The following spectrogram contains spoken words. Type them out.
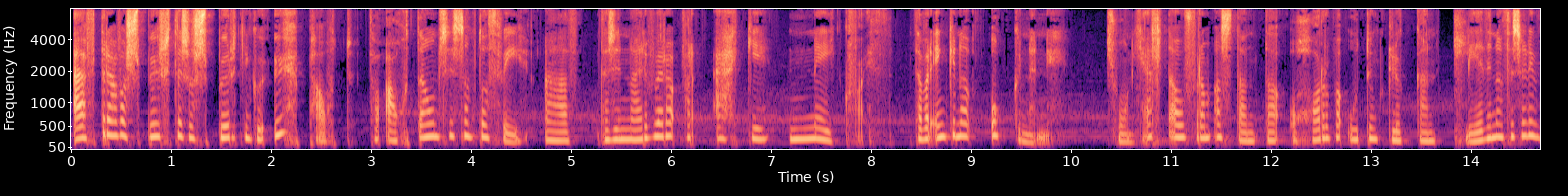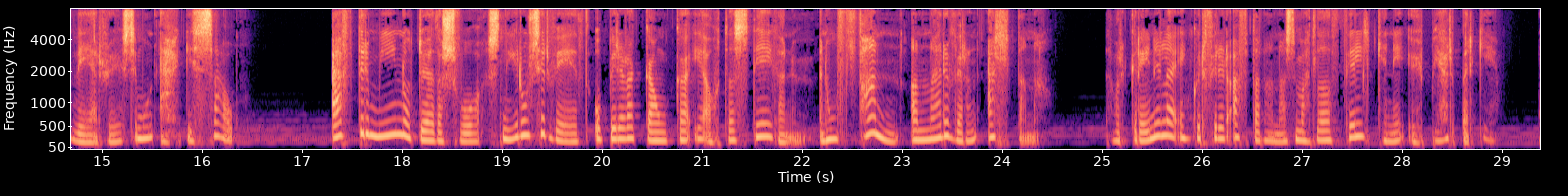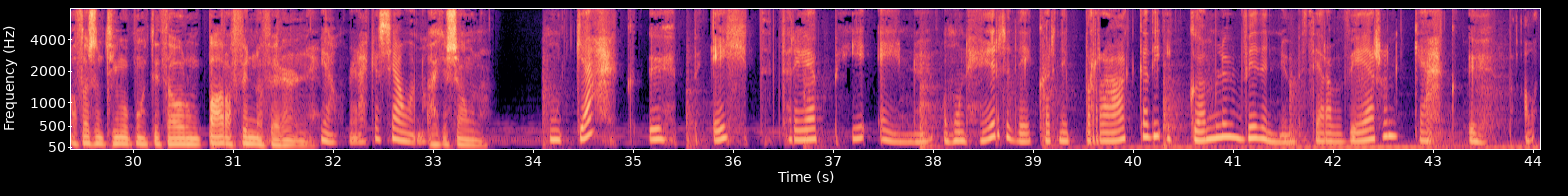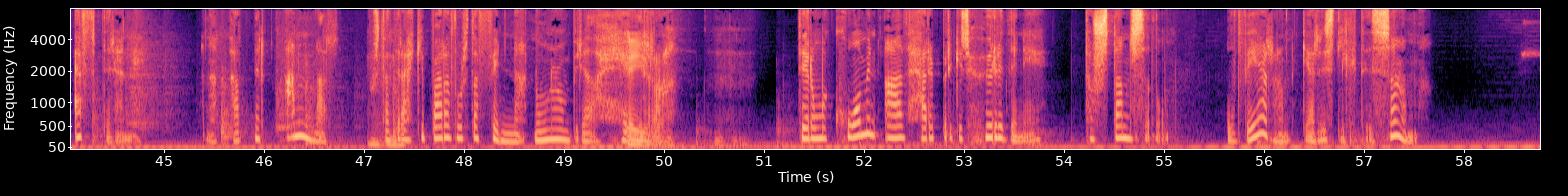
Eftir að hafa spurt þessa spurningu upphátt þá átta hún sér samt á því að þessi nærvera var ekki neikvæð. Það var engin að ógnenni. Svo hún held áfram að standa og horfa út um gluggan hliðin af þessari veru sem hún ekki sá. Eftir mínútu eða svo snýr hún sér við og byrjar að ganga í áttað steganum en hún fann að nærveran eldana. Það var greinilega einhver fyrir aftanana sem ætlaði að fylginni upp í herbergi. Á þessum tímapunkti þá er hún bara að finna fyrir henni. Já, hún er ekki að sjá hana. Ekki að sjá hana. Hún gekk upp eitt þrep í einu og hún heyrði hvernig brakaði í gömlum viðnum þegar að veran gekk upp á eftir henni. Þannig að þannig er annað. Þú veist, þetta er ekki bara þú ert að finna, núna er hún byrjað að heyra. Þegar hún var komin að herbergis hurðinni, þá stansað hún og veran gerði slíkt þið sama.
